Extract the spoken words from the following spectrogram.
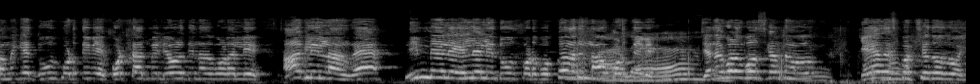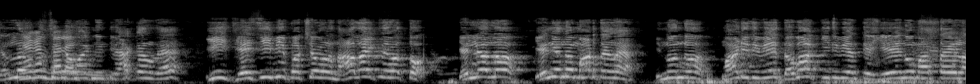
ತಮಗೆ ದೂರ್ ಕೊಡ್ತೀವಿ. ಕೊಟ್ಟಾದ್ಮೇಲೆ ಏಳು ದಿನಗಳಲ್ಲಿ ಆಗ್ಲಿಲ್ಲ ಅಂದ್ರೆ ನಿಮ್ ಮೇಲೆ ಎಲ್ಲೆಲ್ಲಿ ದೂರ್ ಕೊಡ್ಬೇಕು ಅದನ್ನ ನಾವು ಕೊಡ್ತೀವಿ. ಜನಗಳಿಗೋಸ್ಕರ ನಾವು ಕೆ ಆರ್ ಎಸ್ ಪಕ್ಷದವರು ಎಲ್ಲರೂ ನಿಂತೀವಿ. ಯಾಕಂದ್ರೆ ಈ ಜೆ ಸಿ ಬಿ ಪಕ್ಷಗಳು ನಾಲ್ಕು ಇವತ್ತು ಎಲ್ಲೆಲ್ಲೋ ಏನೇನೋ ಮಾಡ್ತಾ ಇದೆ ಇನ್ನೊಂದು ಮಾಡಿದೀವಿ ದಬಾಕಿದೀವಿ ಅಂತ ಏನೂ ಮಾಡ್ತಾ ಇಲ್ಲ.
